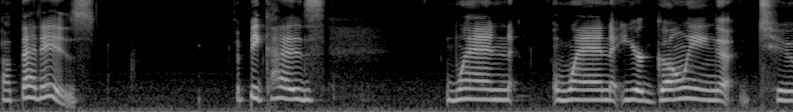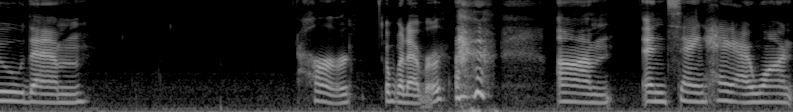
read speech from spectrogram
Uh, that is because when when you're going to them her or whatever um and saying hey i want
